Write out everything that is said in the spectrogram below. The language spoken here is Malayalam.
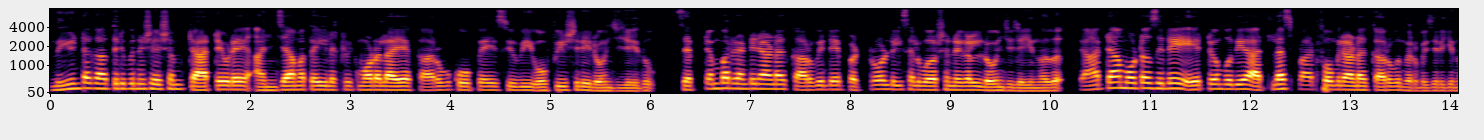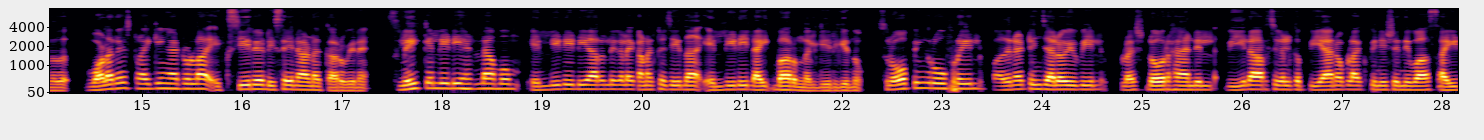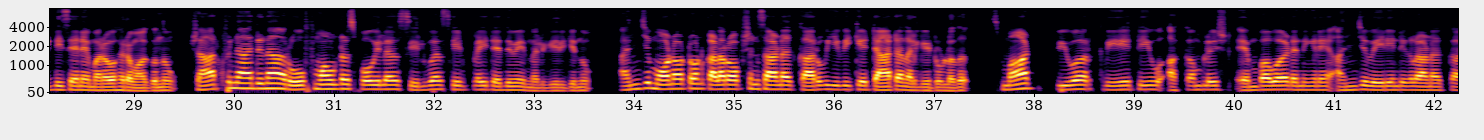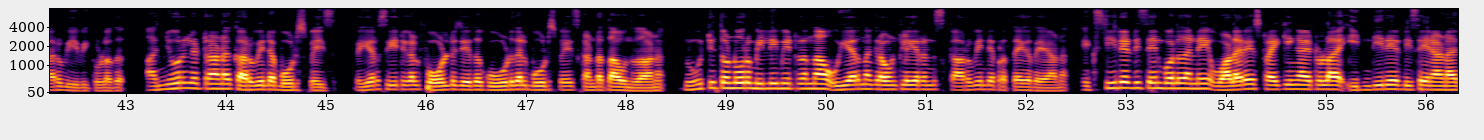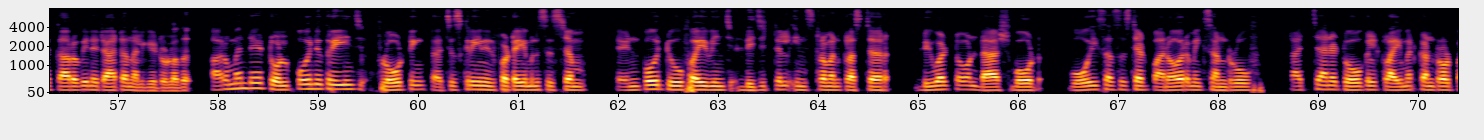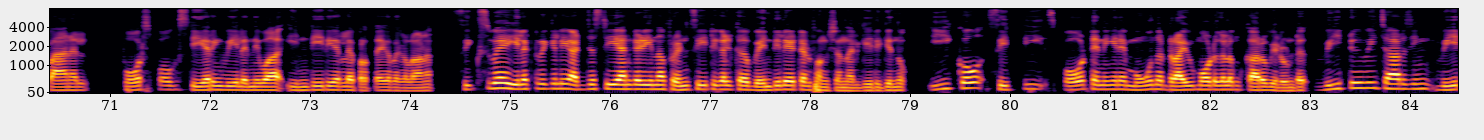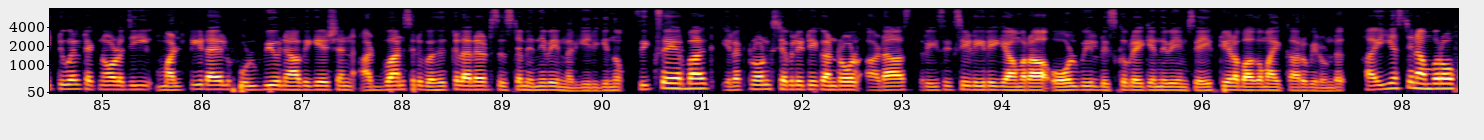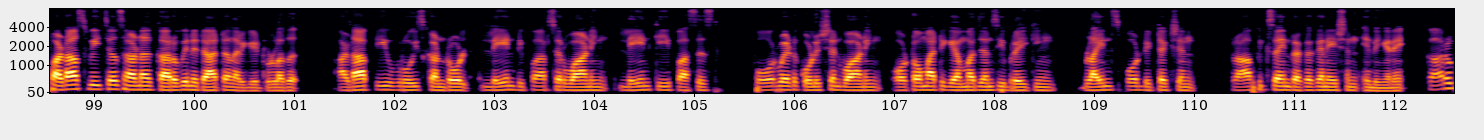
നീണ്ട കാത്തിരിപ്പിന് ശേഷം ടാറ്റയുടെ അഞ്ചാമത്തെ electric മോഡലായ Curvv coupe S U V officially launch ചെയ്തു. സെപ്റ്റംബർ രണ്ടിനാണ് കർവിന്റെ പെട്രോൾ ഡീസൽ വേർഷനുകൾ ലോഞ്ച് ചെയ്യുന്നത്. ടാറ്റ മോട്ടോഴ്സിന്റെ ഏറ്റവും പുതിയ അറ്റ്ലസ് പ്ലാറ്റ്ഫോമിലാണ് കർവ് നിർമ്മിച്ചിരിക്കുന്നത്. വളരെ സ്ട്രൈക്കിംഗ് ആയിട്ടുള്ള എക്സ്റ്റീരിയർ ഡിസൈനാണ് കർവിന്. Sleek L E D ഹെഡ്ലാമ്പും L E D D R എല്ലുകളെ connect ചെയ്യുന്ന എൽ ഇ ഡി ലൈറ്റ് ബാറും നൽകിയിരിക്കുന്നു. സ്ലോപ്പിംഗ് റൂഫ് റെയിൽ പതിനെട്ട് inch alloy wheel flush door handle wheel ആർച്ചുകൾക്ക് piano black finish എന്നിവ സൈഡ് ഡിസൈനെ മനോഹരമാക്കുന്നു. Shark fin antenna roof mounted spoiler silver skid plate എന്നിവയും നൽകിയിരിക്കുന്നു. അഞ്ച് മോണോട്ടോൺ കളർ ഓപ്ഷൻസ് ആണ് കർവ് ഇ വിക്ക് ടാറ്റ നൽകിയിട്ടുള്ളത്. Smart pure creative accomplished empowered എന്നിങ്ങനെ അഞ്ച് വേരിയന്റുകളാണ് കർവ് ഇ വിക്കുള്ളത്. അഞ്ഞൂറ് ലിറ്ററാണ് കർവിന്റെ ബൂട്ട് സ്പേസ് റിയർ സീറ്റുകൾ ഫോൾഡ് ചെയ്ത് കൂടുതൽ ബൂട്ട് സ്പേസ് കണ്ടെത്താവുന്നതാണ്. നൂറ്റി തൊണ്ണൂറ് മില്ലിമീറ്റർ എന്ന ഉയർന്ന ഗ്രൗണ്ട് ക്ലിയറൻസ് കർവിന്റെ പ്രത്യേകതയാണ്. എക്സ്റ്റീരിയർ ഡിസൈൻ പോലെ തന്നെ വളരെ സ്ട്രൈക്കിംഗ് ആയിട്ടുള്ള ഇന്റീരിയർ ഡിസൈനാണ് കർവിന് ടാറ്റ നൽകിയിട്ടുള്ളത്. ഹർമന്റെ twelve point three inch floating touch screen infotainment system ten point two five inch digital instrument cluster dual tone dashboard voice assisted panoramic sunroof touch and toggle climate control panel four spoke steering wheel എന്നിവ ഇന്റീരിയറിലെ പ്രത്യേകതകളാണ്. സിക്സ് വേ ഇലക്ട്രിക്കലി അഡ്ജസ്റ്റ് ചെയ്യാൻ കഴിയുന്ന ഫ്രണ്ട് സീറ്റുകൾക്ക് വെന്റിലേറ്റഡ് ഫംഗ്ഷൻ നൽകിയിരിക്കുന്നു. ഈക്കോ സിറ്റി സ്പോട്ട് എന്നിങ്ങനെ മൂന്ന് ഡ്രൈവ് മോഡുകളും കർവിലുണ്ട് V two V charging V twelve technology multi dial full view navigation advanced vehicle alert system എന്നിവയും നൽകിയിരിക്കുന്നു. Six air bag electronic stability control ADAS three sixty degree camera all wheel disc brake എന്നിവയും സേഫ്റ്റിയുടെ ഭാഗമായി കർവിലുണ്ട് highest number of ADAS features ആണ് കർവിന് ടാറ്റ നൽകിയിട്ടുള്ളത്. Adaptive cruise control lane departure warning lane keep assist forward collision warning automatic emergency braking blind spot detection traffic sign recognition എന്നിങ്ങനെ. കാർ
